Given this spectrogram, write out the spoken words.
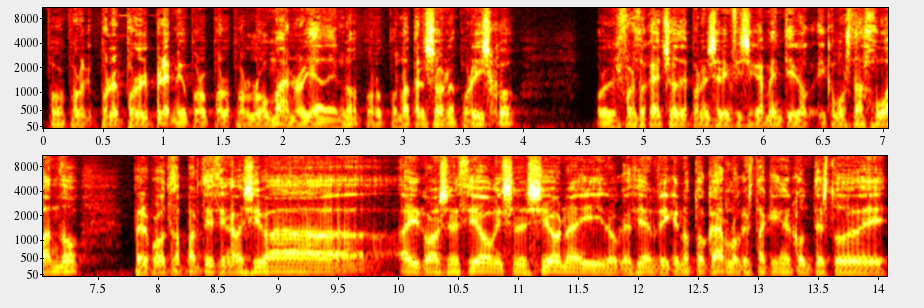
por, el premio, por, lo humano ya de él, ¿no? Por, la persona, por Isco, por el esfuerzo que ha hecho de ponerse bien físicamente y, y cómo está jugando pero por otra parte dicen, a ver si va a ir con la selección y se lesiona y lo que decía Enrique, no tocarlo, que está aquí en el contexto de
